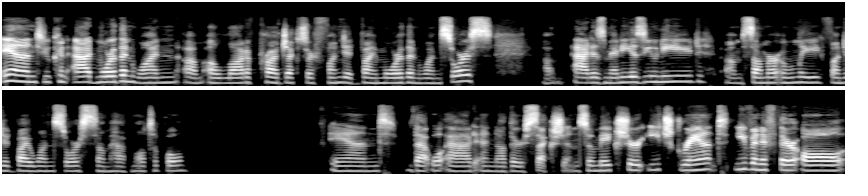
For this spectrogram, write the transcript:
And you can add more than one. Um, a lot of projects are funded by more than one source. Um, add as many as you need. Um, some are only funded by one source, some have multiple. And that will add another section. So make sure each grant, even if they're all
